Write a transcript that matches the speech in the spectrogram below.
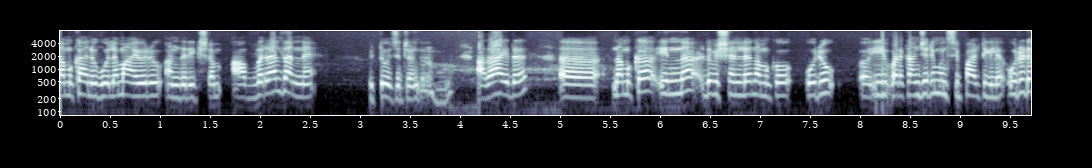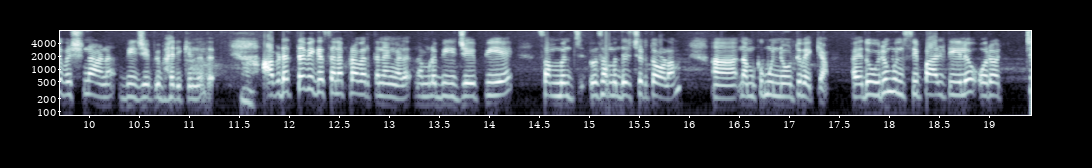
നമുക്ക് അനുകൂലമായ ഒരു അന്തരീക്ഷം അവരാൽ തന്നെ വിട്ടുവച്ചിട്ടുണ്ട് അതായത് നമുക്ക് ഇന്ന് ഡിവിഷനിൽ നമുക്ക് ഒരു ഈ വടക്കാഞ്ചേരി മുനിസിപ്പാലിറ്റിയിൽ ഒരു ഡിവിഷനാണ് ബി ജെ പി ഭരിക്കുന്നത്. അവിടുത്തെ വികസന പ്രവർത്തനങ്ങൾ നമ്മൾ ബി ജെ പിയെ സംബന്ധിച്ചിടത്തോളം നമുക്ക് മുന്നോട്ട് വെക്കാം. അതായത് ഒരു മുനിസിപ്പാലിറ്റിയിൽ ഒരൊറ്റ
